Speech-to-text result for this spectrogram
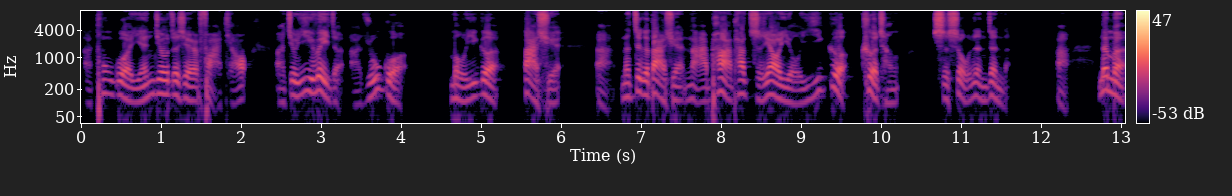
啊，通过研究这些法条啊，就意味着啊，如果某一个大学啊，那这个大学哪怕它只要有一个课程是受认证的啊，那么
